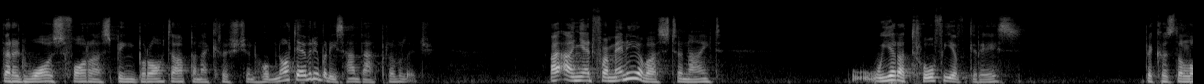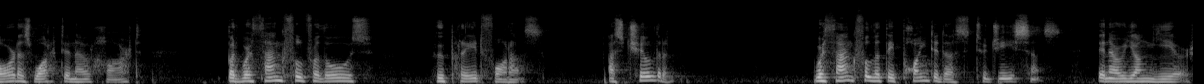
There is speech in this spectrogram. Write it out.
that it was for us being brought up in a Christian home. Not everybody's had that privilege. And yet, for many of us tonight, we are a trophy of grace because the Lord has worked in our heart but we're thankful for those who prayed for us as children. We're thankful that they pointed us to Jesus in our young years.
